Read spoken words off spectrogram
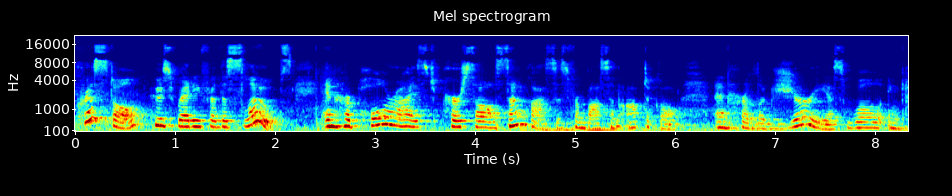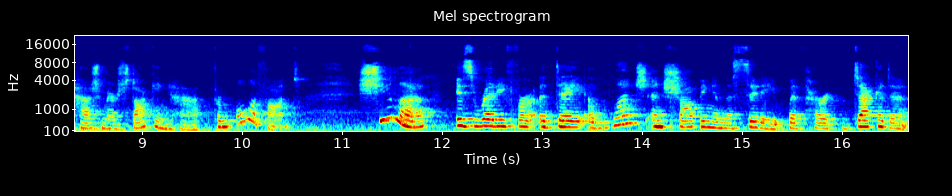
Crystal, who's ready for the slopes, in her polarized Persol sunglasses from Boston Optical and her luxurious wool and cashmere stocking hat from Oliphant. Sheila is ready for a day of lunch and shopping in the city with her decadent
